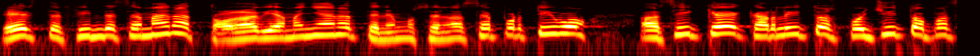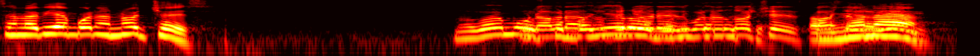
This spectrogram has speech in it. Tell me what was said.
este fin de semana. Todavía mañana tenemos Enlace Deportivo. Así que, Carlitos, Ponchito, pásenla bien. Buenas noches. Nos vemos, Un abrazo, compañeros. señores. Buenas noche. noches. Hasta Pásenla mañana. bien.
